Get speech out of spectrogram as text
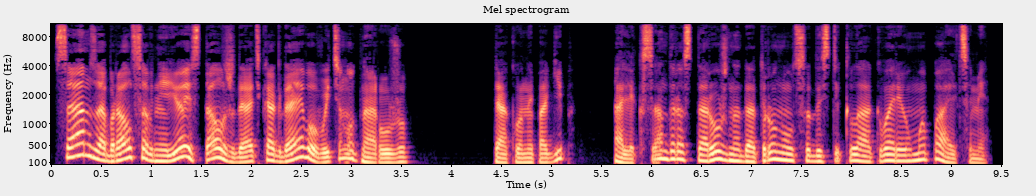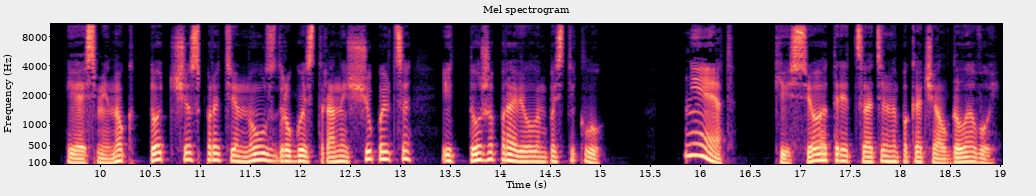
сам забрался в нее и стал ждать, когда его вытянут наружу. Так он и погиб? Александр осторожно дотронулся до стекла аквариума пальцами, и осьминог тотчас протянул с другой стороны щупальца и тоже провел им по стеклу. «Нет», — Кисё отрицательно покачал головой.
